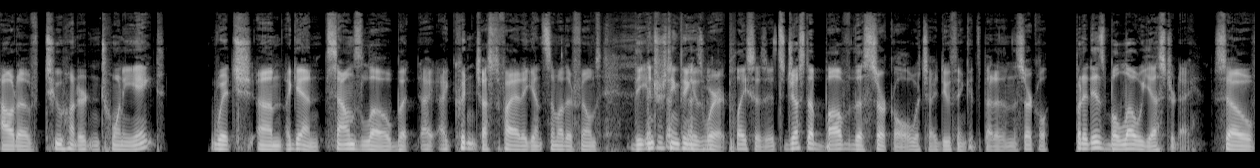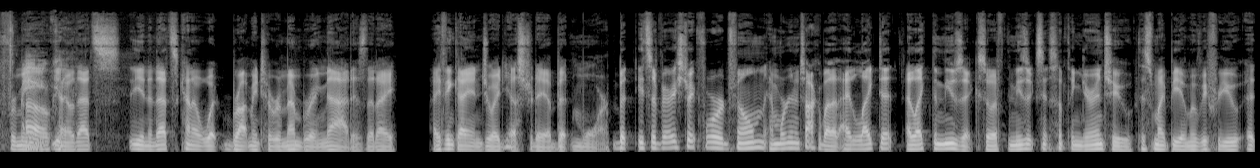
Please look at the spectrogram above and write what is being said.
out of 228 which um, again sounds low, but I, I couldn't justify it against some other films. The interesting thing is where it places. It's just above the circle, which I do think it's better than the circle, but it is below yesterday. So for me, Oh, okay. you know, that's you know that's kind of what brought me to remembering that is that I. I think I enjoyed yesterday a bit more, but it's a very straightforward film, and we're going to talk about it. I liked it. I like the music. So if the music's something you're into, this might be a movie for you. Uh,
